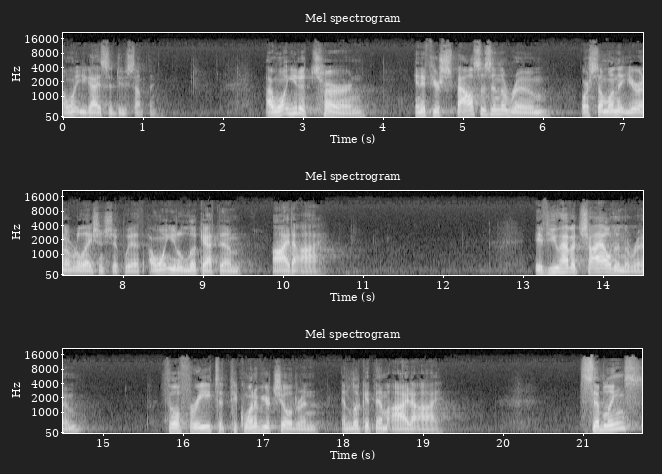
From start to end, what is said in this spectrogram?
I want you guys to do something. I want you to turn, and if your spouse is in the room or someone that you're in a relationship with, I want you to look at them eye to eye. If you have a child in the room, feel free to pick one of your children and look at them eye to eye. Siblings,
